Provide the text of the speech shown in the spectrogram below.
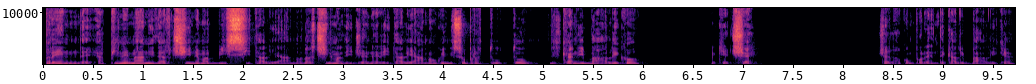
prende a piene mani dal cinema bis italiano, dal cinema di genere italiano, quindi soprattutto il cannibalico, perché c'è, c'è la componente cannibalica,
